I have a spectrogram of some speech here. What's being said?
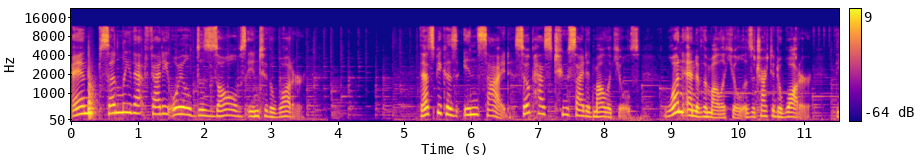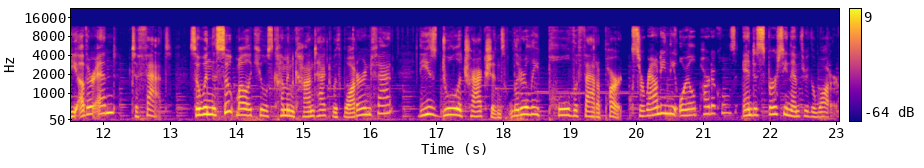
and suddenly that fatty oil dissolves into the water. That's because inside, soap has two sided molecules. One end of the molecule is attracted to water, the other end to fat. So when the soap molecules come in contact with water and fat, these dual attractions literally pull the fat apart, surrounding the oil particles and dispersing them through the water.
